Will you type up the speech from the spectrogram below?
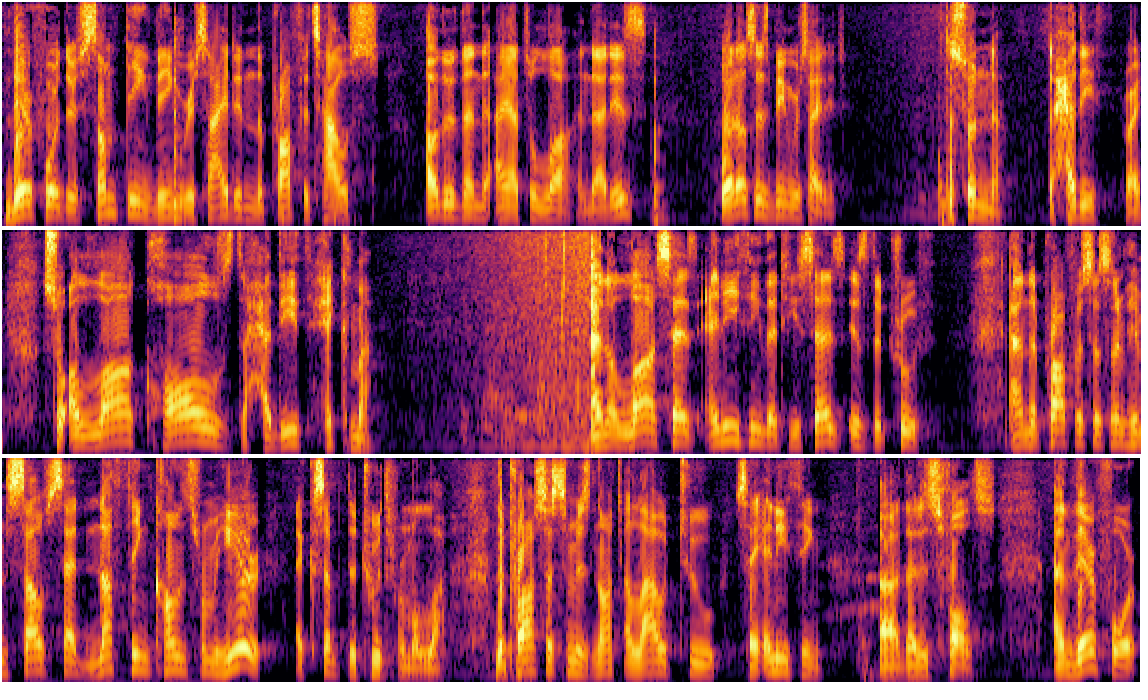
Therefore, there's something being recited in the Prophet's house other than the ayatullah, and that is, what else is being recited? The sunnah, the hadith, right? So Allah calls the hadith hikmah. And Allah says anything that He says is the truth. And the Prophet ﷺ himself said, Nothing comes from here except the truth from Allah. The Prophet ﷺ is not allowed to say anything uh, that is false. And therefore,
